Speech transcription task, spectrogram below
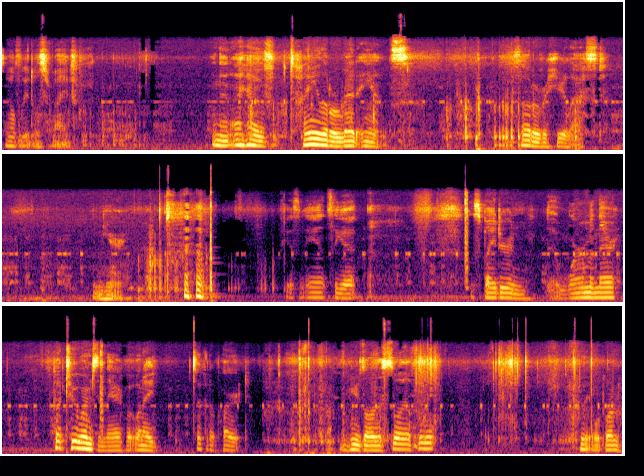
So hopefully it'll survive. And then I have tiny little red ants. I saw it over here last. In here. I got some ants, I got a spider and a worm in there. Put two worms in there, but when I took it apart, and here's all the soil from it. From the old one.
